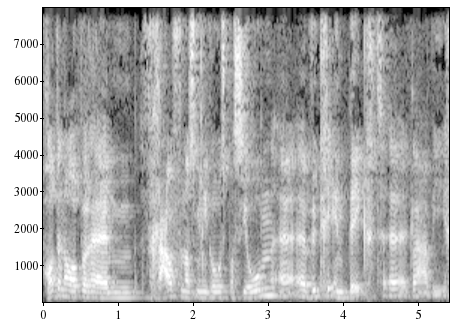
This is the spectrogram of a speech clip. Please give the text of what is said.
habe dann aber ähm, Verkaufen als meine grosse Passion äh, äh, wirklich entdeckt, äh, glaube ich.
